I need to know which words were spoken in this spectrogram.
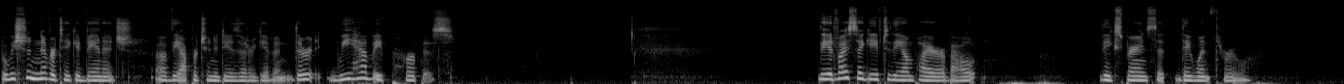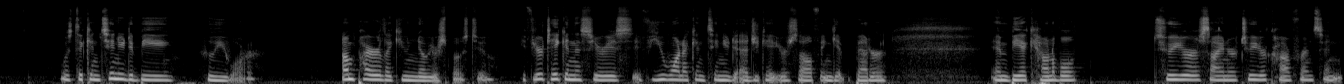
But we should never take advantage of the opportunities that are given. There we have a purpose. The advice I gave to the umpire about the experience that they went through was to continue to be who you are. Umpire like you know you're supposed to. If you're taking this serious, if you want to continue to educate yourself and get better and be accountable to your assigner, to your conference, and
